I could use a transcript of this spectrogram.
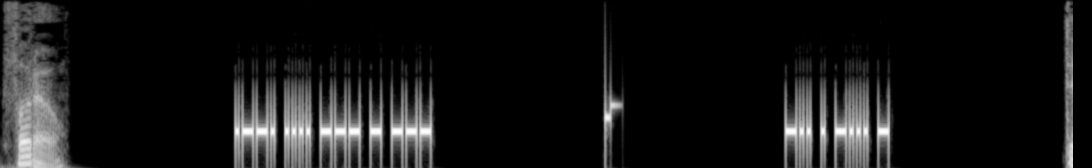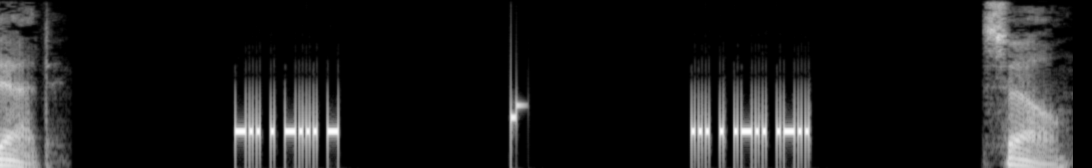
Photo. Dead. Cell.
